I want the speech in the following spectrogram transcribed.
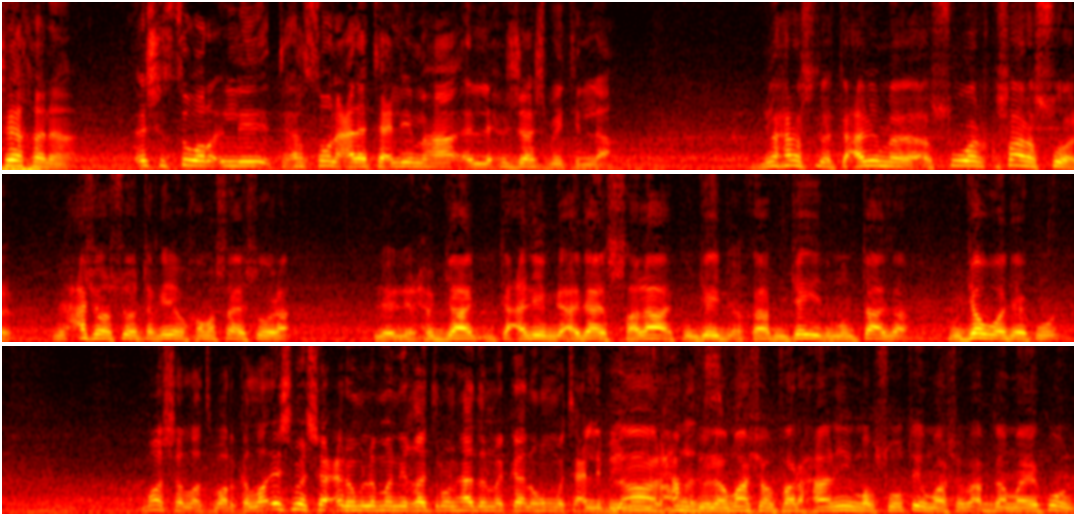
شيخنا إيش الصور اللي تحرصون على تعليمها لحجاج بيت الله؟ نحرص لتعليم الصور قصار الصور من 10 سور تقريبا 15 سوره للحجاج تعليم لأداء الصلاة تكون جيد قراءة جيده ممتازة مجودة يكون ما شاء الله تبارك الله. إيش مشاعرهم لما يغادرون هذا المكان وهم متعلمين؟ لا الحمد لله ما شاء الله فرحانين مبسوطين ما شاء الله أبدا ما يكون.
